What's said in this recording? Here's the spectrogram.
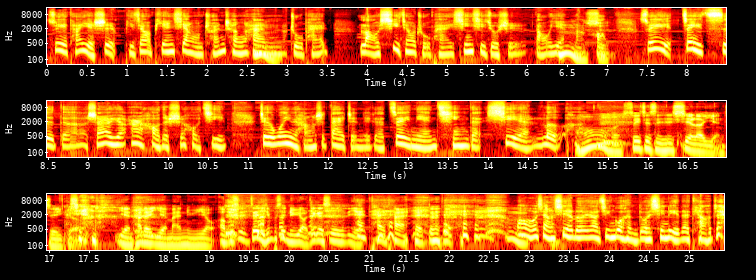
所以他也是比较偏向传承和主排。老戏叫主拍，新戏就是导演嘛，好、嗯，所以这一次的十二月二号的时候记，这个温宇航是带着那个最年轻的谢乐哦，所以这是谢乐演这个演他的野蛮女友。啊、哦，不是，这已经不是女友，这个是演太太，对，对，嗯、哦，我想谢乐要经过很多心理的挑战，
